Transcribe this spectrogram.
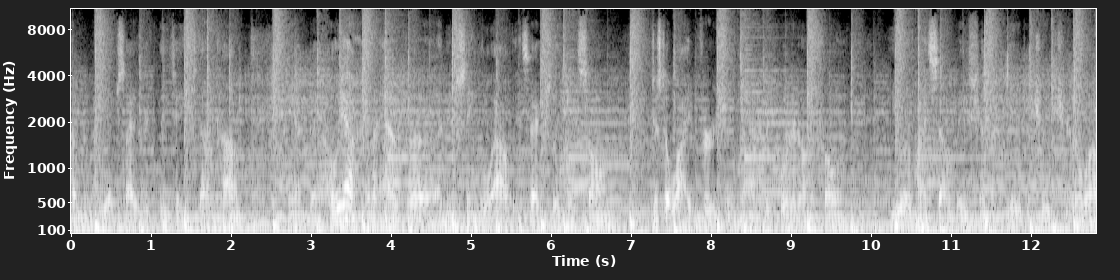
Come to my website, rickleejames.com. And uh, oh, yeah, and I have uh, a new single out. It's actually a song, just a live version, kind of recorded on a phone. You Are My Salvation. I did it at church here a while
